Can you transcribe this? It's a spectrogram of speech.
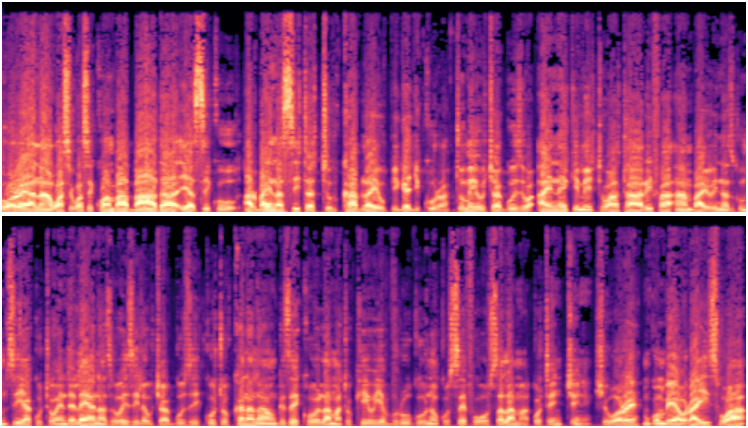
Warea ana wasiwasi kwamba baada ya siku 46 tu kabla ya upigaji kura, tume ya uchaguzi wa INEC imetoa taarifa ambayo inazungumzia kutoendelea na zoezi la uchaguzi kutokana na ongezeko la matokeo ya vurugu na ukosefu wa usalama kote nchini. Shiwore, mgombea urais wa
